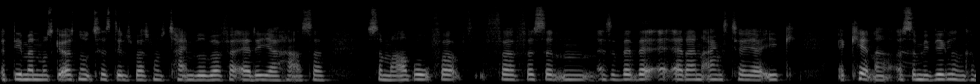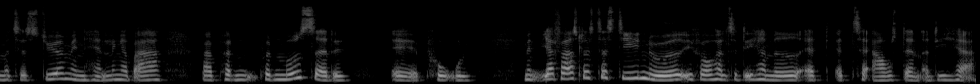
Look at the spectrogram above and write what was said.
at det er man måske også nødt til at stille spørgsmålstegn ved, hvorfor er det, jeg har så, så meget brug for, for, for sådan, altså hvad, hvad, er der en angst til, at jeg ikke erkender, og som i virkeligheden kommer til at styre mine handlinger bare, bare på, den, på den modsatte øh, pol. Men jeg får også lyst til at stige noget i forhold til det her med at, at tage afstand og de her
